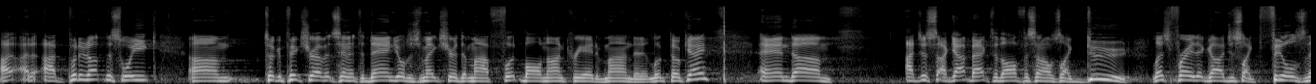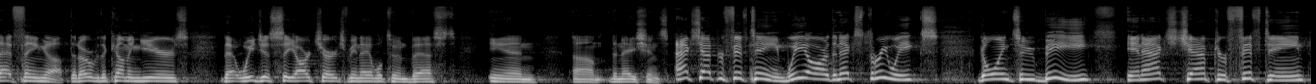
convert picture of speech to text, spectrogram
I, I, I, put it up this week, um, took a picture of it, sent it to Daniel just to make sure that my football non creative mind that it looked okay. And um, I just I got back to the office and I was like, dude, let's pray that God just like fills that thing up. That over the coming years, that we just see our church being able to invest in um, the nations. Acts chapter 15. We are the next three weeks going to be in Acts chapter 15.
